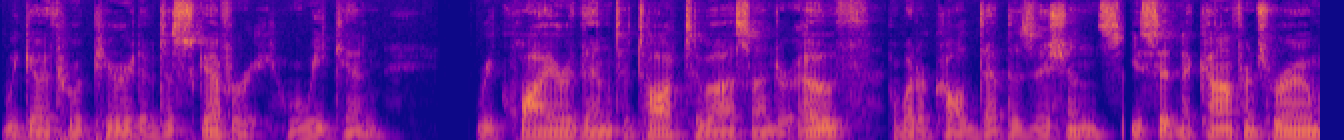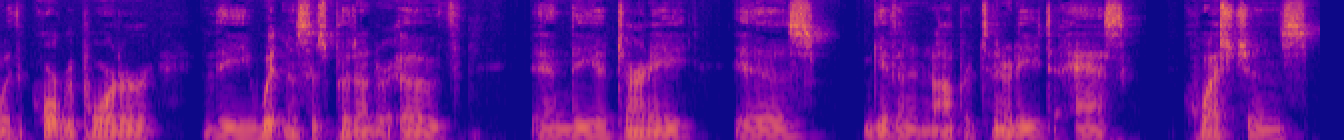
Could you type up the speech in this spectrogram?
we go through a period of discovery where we can require them to talk to us under oath, what are called depositions. You sit in a conference room with a court reporter, the witness is put under oath, and the attorney is given an opportunity to ask questions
